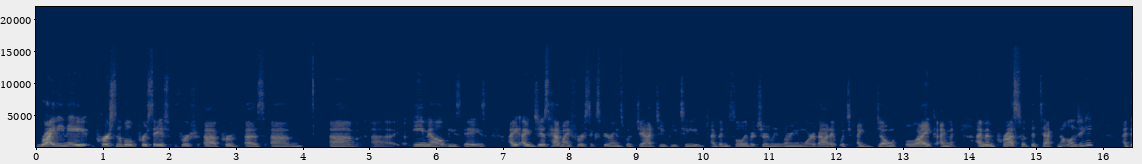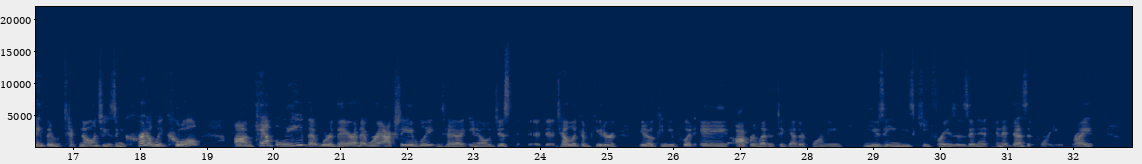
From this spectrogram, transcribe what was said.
writing a personable, persuasive, uh, per, uh, um, um, uh, email these days. I, I, just had my first experience with Chat GPT. I've been slowly but surely learning more about it, which I don't like. I'm I'm impressed with the technology. I think the technology is incredibly cool. Um, can't believe that we're there, that we're actually able to, you know, just uh, tell a computer, you know, can you put a offer letter together for me using these key phrases and it and it does it for you, right?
